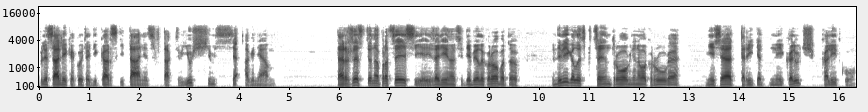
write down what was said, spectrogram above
плясали какой-то дикарский танец в такт вьющимся огням. Торжественная процессия из одиннадцати белых роботов двигалась к центру огненного круга, неся трикетный ключ-калитку.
